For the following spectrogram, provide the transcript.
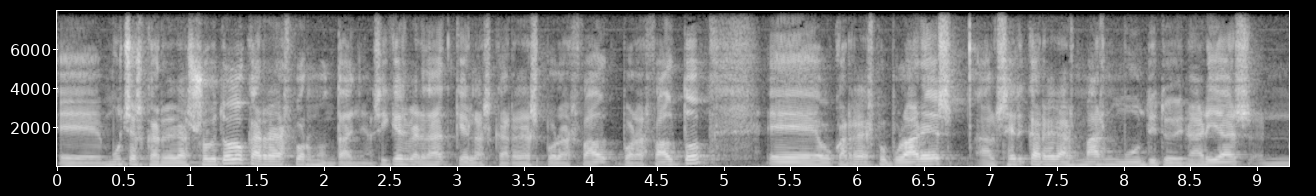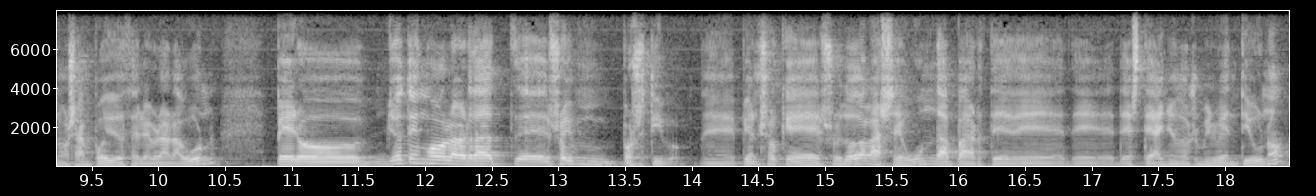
eh, muchas carreras, sobre todo carreras por montaña. Sí que es verdad que las carreras por, asfalto, eh, o carreras populares, al ser carreras más multitudinarias, no se han podido celebrar aún. Pero yo tengo, la verdad, eh, soy positivo. Eh, pienso que sobre todo en la segunda parte de, este año 2021,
